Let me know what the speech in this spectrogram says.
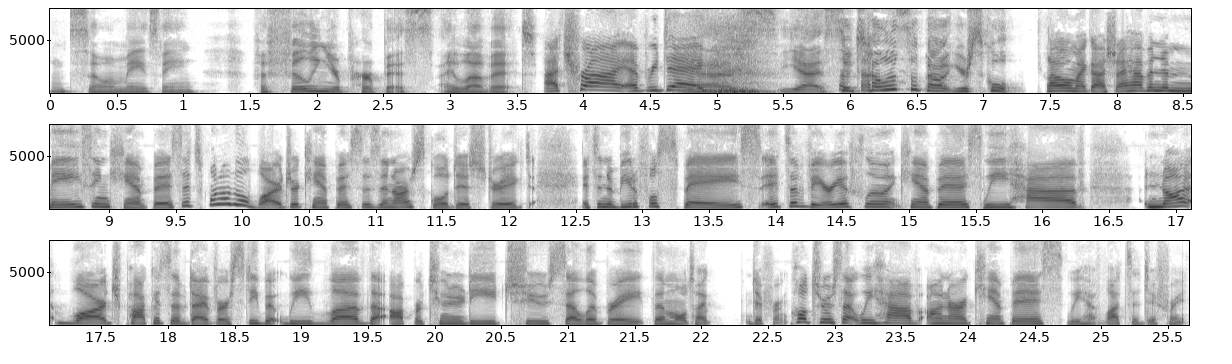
It's so amazing. Fulfilling your purpose. I love it. I try every day. Yes. Yes. So tell us about your school. Oh my gosh, I have an amazing campus. It's one of the larger campuses in our school district. It's in a beautiful space. It's a very affluent campus. We have not large pockets of diversity, but we love the opportunity to celebrate the multi different cultures that we have on our campus. We have lots of different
